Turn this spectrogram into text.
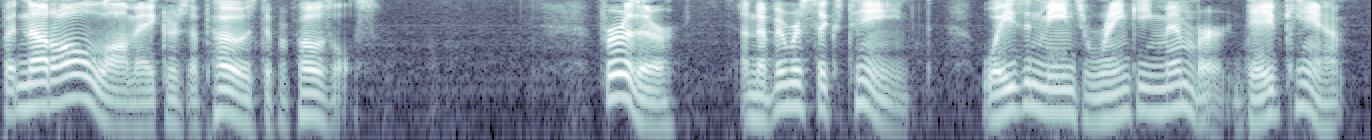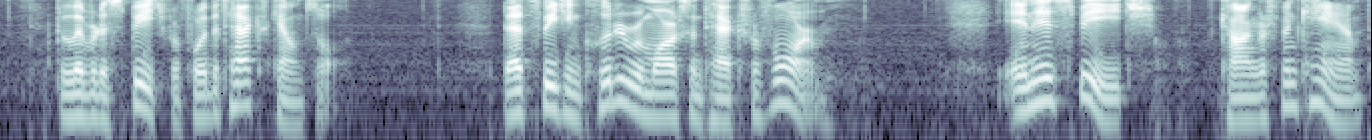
but not all lawmakers opposed the proposals. Further, on November 16th, Ways and Means ranking member Dave Camp delivered a speech before the Tax Council. That speech included remarks on tax reform. In his speech, Congressman Camp,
